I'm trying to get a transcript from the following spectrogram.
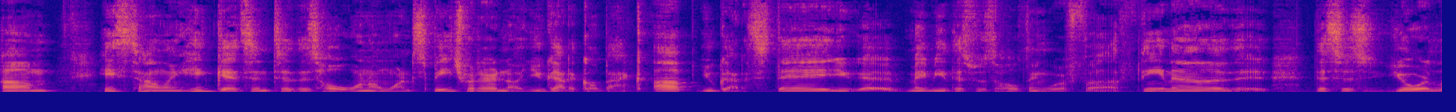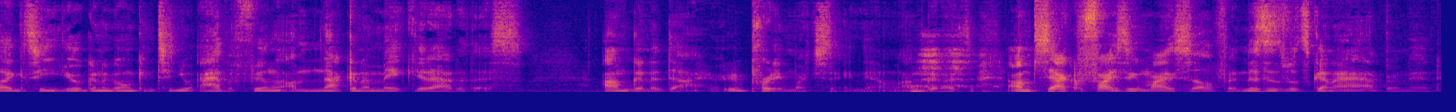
um, he's telling he gets into this whole one-on-one speech with her. No, you got to go back up. You got to stay. You got, maybe this was the whole thing with uh, Athena. This is your legacy. You're gonna go and continue. I have a feeling I'm not gonna make it out of this. I'm gonna die. Pretty much saying, you know, I'm gonna, I'm sacrificing myself, and this is what's gonna happen, and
